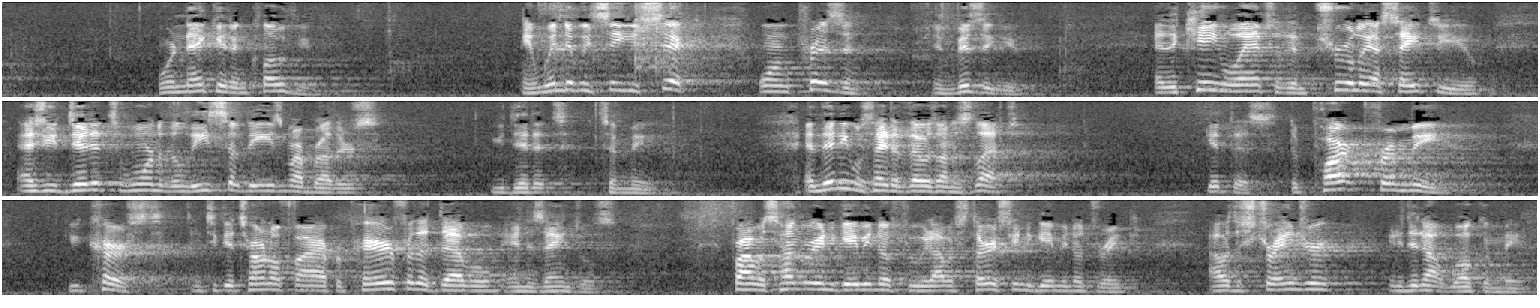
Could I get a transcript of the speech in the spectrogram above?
or naked and clothe you? And when did we see you sick or in prison and visit you? And the king will answer them, Truly I say to you, as you did it to one of the least of these, my brothers, you did it to me. And then he will say to those on his left, Get this, depart from me, you cursed, into the eternal fire prepared for the devil and his angels. For I was hungry and you gave me no food. I was thirsty and you gave me no drink. I was a stranger and you did not welcome me.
